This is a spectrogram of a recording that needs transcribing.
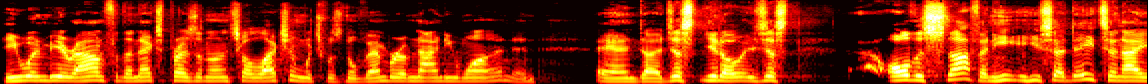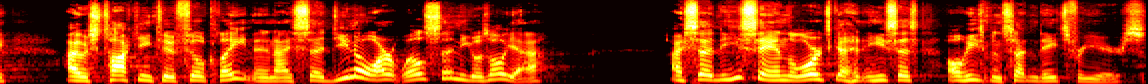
He wouldn't be around for the next presidential election, which was November of 91. And, and uh, just, you know, it's just all this stuff. And he, he said dates. And I, I was talking to Phil Clayton and I said, Do you know Art Wilson? He goes, Oh, yeah. I said, He's saying the Lord's got. And he says, Oh, he's been setting dates for years.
